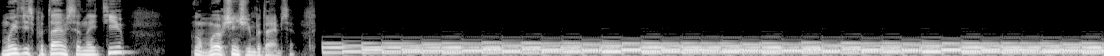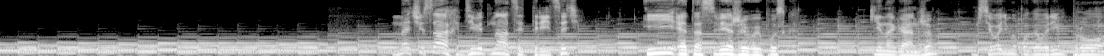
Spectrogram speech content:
Мы здесь пытаемся найти... Ну, мы вообще ничего не пытаемся. На часах 19.30, и это свежий выпуск Киноганжа. Сегодня мы поговорим про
